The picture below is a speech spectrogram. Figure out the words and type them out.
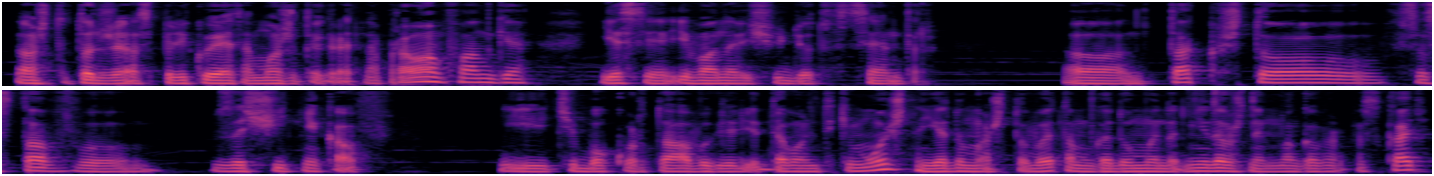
Потому что тот же Аспеликуэта может играть на правом фланге, если Иванович уйдет в центр – так что состав э, защитников и Тибо Курта выглядит довольно-таки мощно. Я думаю, что в этом году мы не должны много пропускать,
